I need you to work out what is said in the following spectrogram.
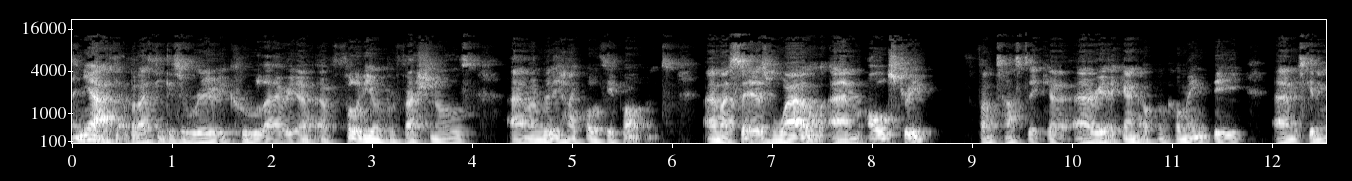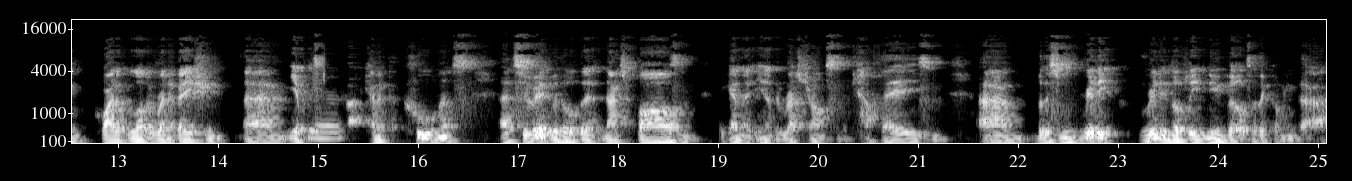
and yeah, th- but I think it's a really, cool area, uh, full of young professionals um, and really high quality apartments. Um, I'd say as well, um, Old Street, fantastic uh, area again, up and coming. The um, it's getting quite a lot of renovation. Um, but Yeah. that kind of coolness uh, to it with all the nice bars and again, the, you know, the restaurants and the cafes. And um, but there's some really, really lovely new builds that are coming there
